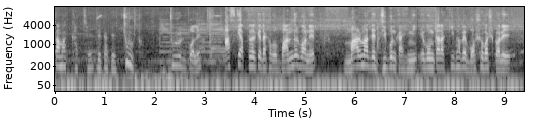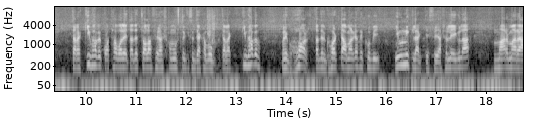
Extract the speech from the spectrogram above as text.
তামাক খাচ্ছে যেটাকে চুরুট। চুরুট বলে। আজকে আপনাদেরকে দেখাবো বান্দরবনের মারমাদের জীবন কাহিনী এবং তারা কীভাবে বসবাস করে তারা কীভাবে কথা বলে তাদের চলাফেরা সমস্ত কিছু দেখাবো। তারা কীভাবে মানে ঘর তাদের ঘরটা আমার কাছে খুবই ইউনিক লাগতেছে। আসলে এগুলা মারমারা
